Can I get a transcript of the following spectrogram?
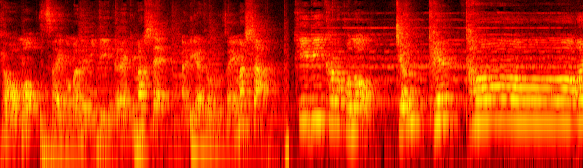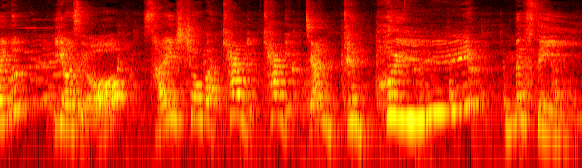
今日も最後まで見ていただきましてありがとうございました。TV かなこのじゃんけんタイム。いきますよ。最初はキャミキャミじゃんけんほい。メルスティー。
